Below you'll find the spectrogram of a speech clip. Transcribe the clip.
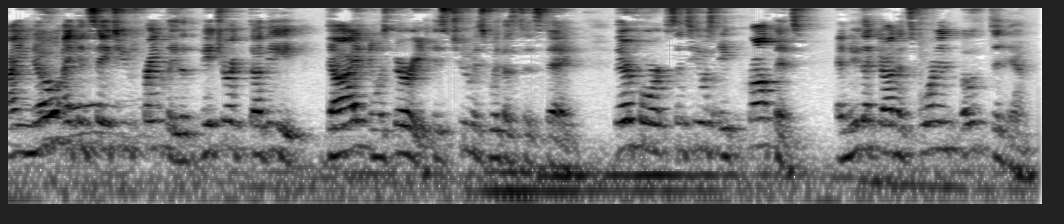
I know I can say to you frankly that the patriarch David died and was buried. His tomb is with us to this day. Therefore, since he was a prophet and knew that God had sworn an oath to him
